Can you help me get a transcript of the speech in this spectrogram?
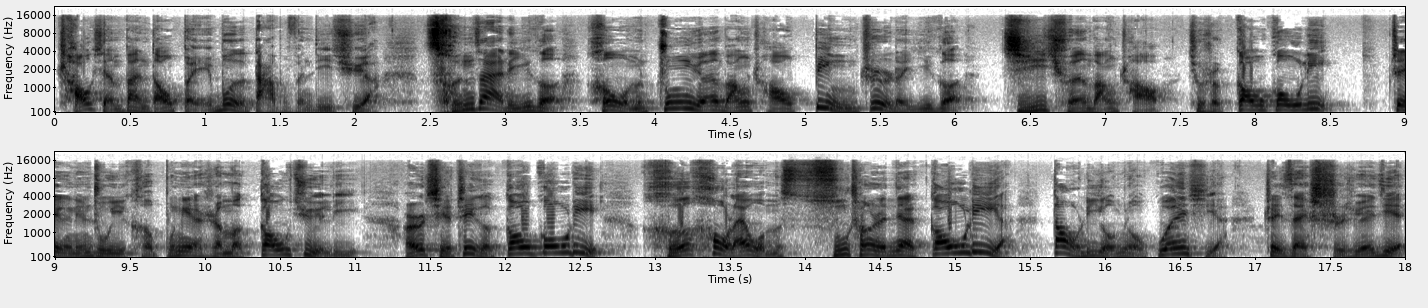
朝鲜半岛北部的大部分地区啊，存在着一个和我们中原王朝并置的一个集权王朝，就是高句丽。这个您注意，可不念什么高句丽，而且这个高句丽和后来我们俗称人家高丽啊，到底有没有关系啊？这在史学界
